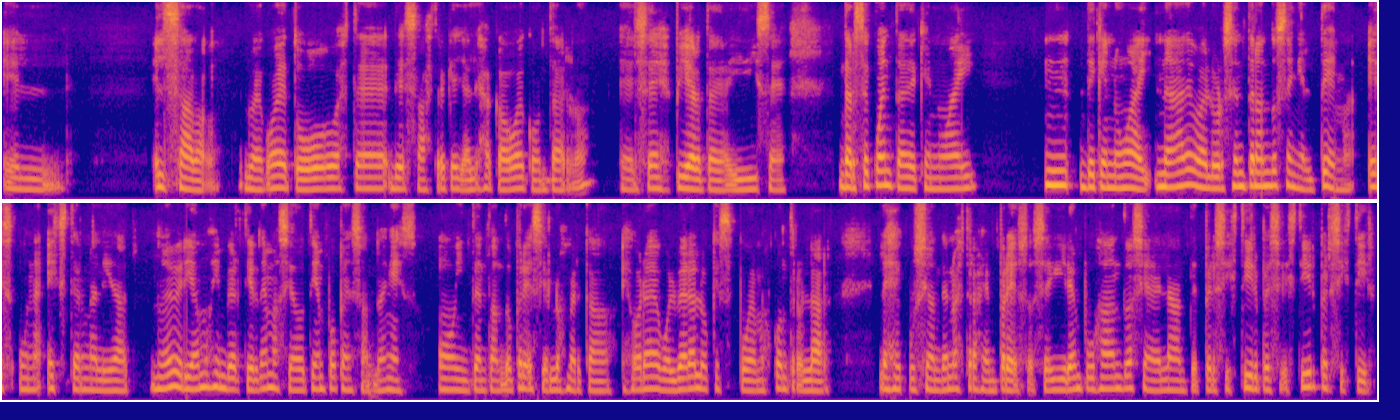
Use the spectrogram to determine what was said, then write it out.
El, el sábado luego de todo este desastre que ya les acabo de contar, ¿no? Él se despierta y dice, darse cuenta de que no hay de que no hay nada de valor centrándose en el tema es una externalidad. No deberíamos invertir demasiado tiempo pensando en eso. o intentando predecir los mercados. Es hora de volver a lo que podemos controlar, la ejecución de nuestras empresas, seguir empujando hacia adelante, persistir, persistir, persistir.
